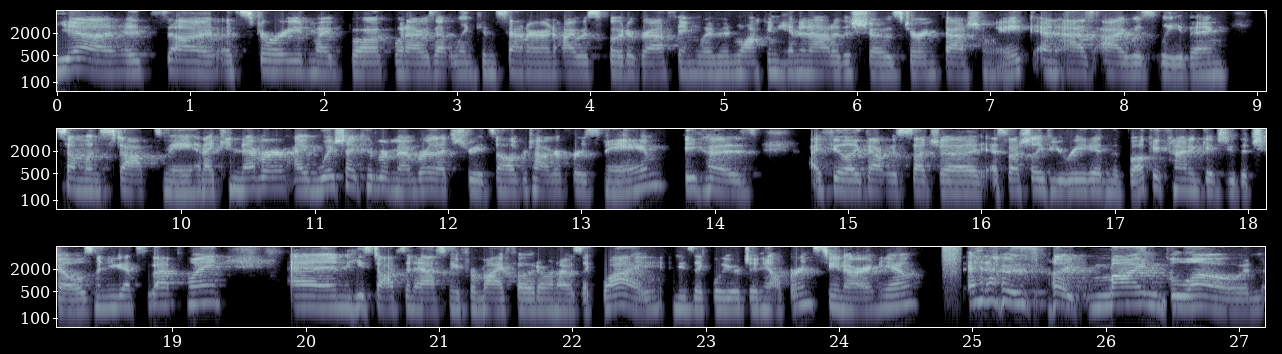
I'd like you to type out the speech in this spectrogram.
Yeah, it's uh, a story in my book when I was at Lincoln Center and I was photographing women walking in and out of the shows during Fashion Week. And as I was leaving, someone stopped me. And I can never, I wish I could remember that street style photographer's name because I feel like that was such a, especially if you read it in the book, it kind of gives you the chills when you get to that point. And he stops and asks me for my photo. And I was like, why? And he's like, well, you're Danielle Bernstein, aren't you? And I was like, mind blown.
